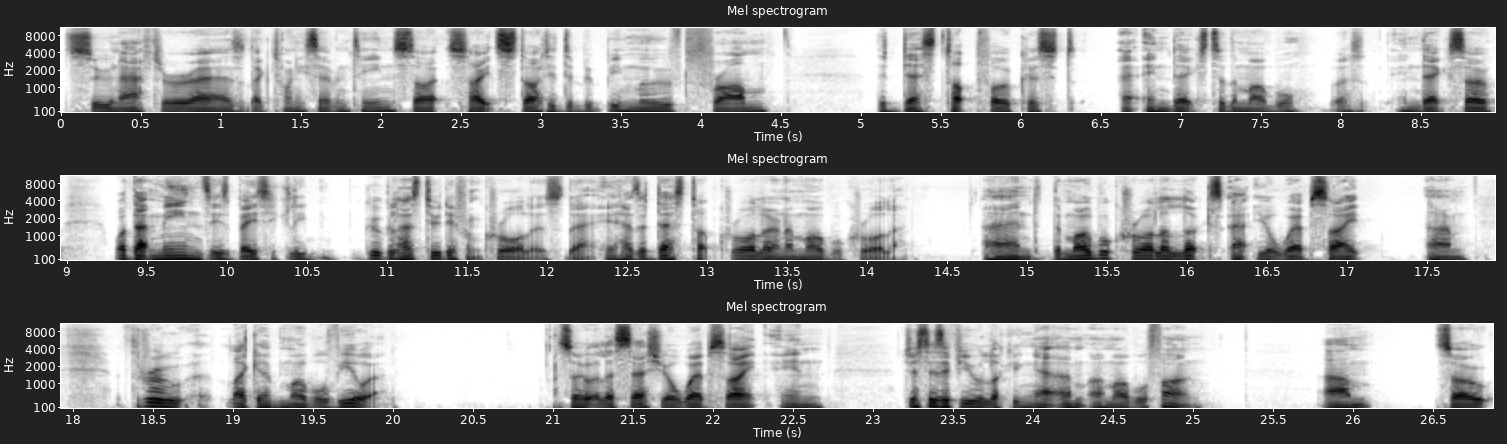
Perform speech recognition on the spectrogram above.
soon after as like 2017, so- sites started to be moved from the desktop focused uh, index to the mobile index. So what that means is basically Google has two different crawlers. That it has a desktop crawler and a mobile crawler, and the mobile crawler looks at your website um, through uh, like a mobile viewer. So it'll assess your website in just as if you were looking at a, a mobile phone. Um, so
